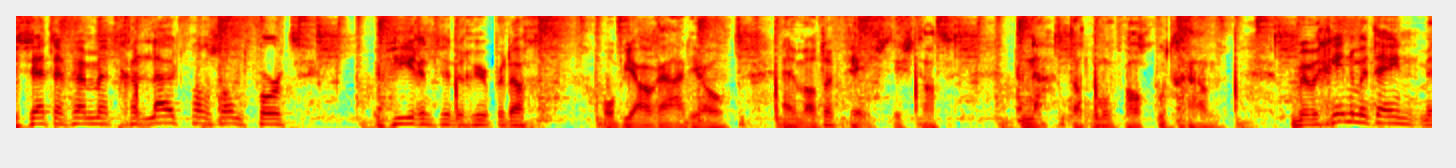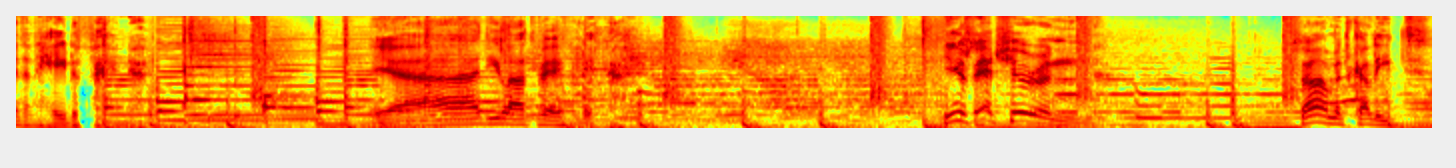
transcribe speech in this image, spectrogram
ZFM met geluid van Zandvoort. 24 uur per dag op jouw radio. En wat een feest is dat. Nou, dat moet wel goed gaan. We beginnen meteen met een hele fijne. Ja, die laten we even liggen. Hier is Ed Sheeran. Samen met Khalid.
